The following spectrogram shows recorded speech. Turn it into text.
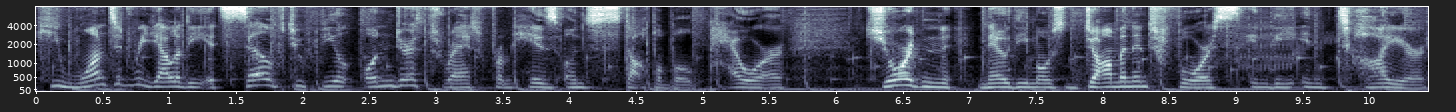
He wanted reality itself to feel under threat from his unstoppable power. Jordan, now the most dominant force in the entire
